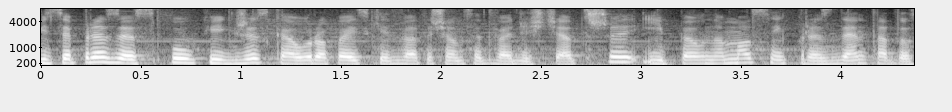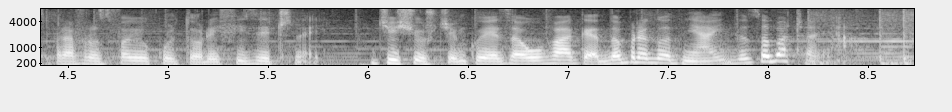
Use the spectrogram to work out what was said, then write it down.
wiceprezes spółki Igrzyska Europejskie 2023 i pełnomocnik prezydenta do spraw rozwoju kultury fizycznej. Dziś już dziękuję za uwagę, dobrego dnia i do zobaczenia.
